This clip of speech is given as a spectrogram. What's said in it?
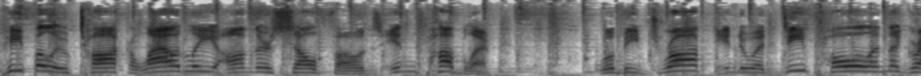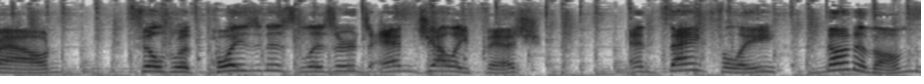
People who talk loudly on their cell phones in public will be dropped into a deep hole in the ground filled with poisonous lizards and jellyfish. And thankfully, none of them,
